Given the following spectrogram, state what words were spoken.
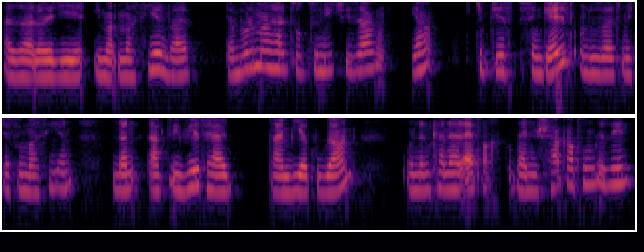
also halt Leute, die jemanden massieren, weil dann würde man halt so zu Nietzsche sagen, ja, ich gebe dir jetzt ein bisschen Geld und du sollst mich dafür massieren. Und dann aktiviert er halt seinen Byakugan und dann kann er halt einfach seine Chakra-Punkte sehen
